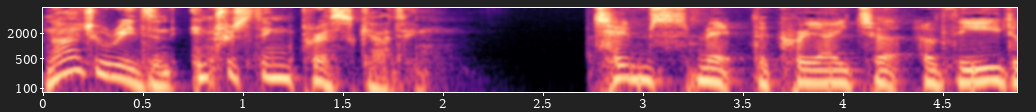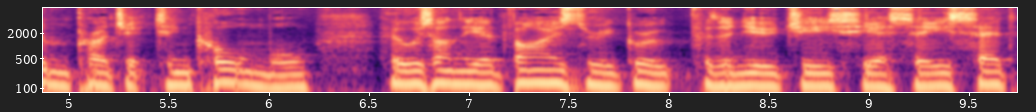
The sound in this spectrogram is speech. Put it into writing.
Nigel reads an interesting press cutting. Tim Smith, the creator of the Eden Project in Cornwall, who was on the advisory group for the new GCSE, said,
